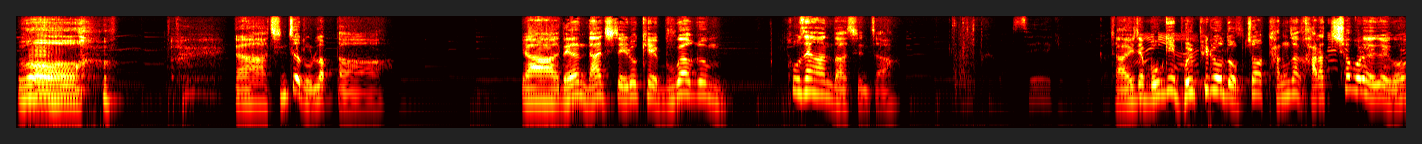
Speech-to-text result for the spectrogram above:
와. 야, 진짜 놀랍다. 야, 내가, 난 진짜 이렇게 무과금 소생한다, 진짜. 자 이제 목이 볼 필요도 없죠? 당장 갈아치워버려야죠 이거.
